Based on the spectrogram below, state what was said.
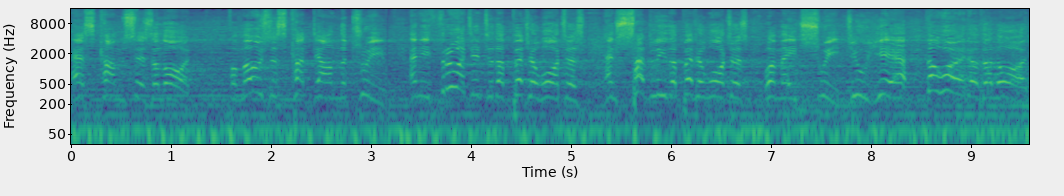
has come, says the Lord. For Moses cut down the tree and he threw it into the bitter waters, and suddenly the bitter waters were made sweet. You hear the word of the Lord.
